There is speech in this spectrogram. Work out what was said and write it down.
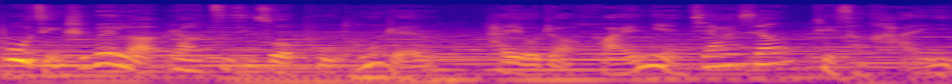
不仅是为了让自己做普通人，还有着怀念家乡这层含义。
